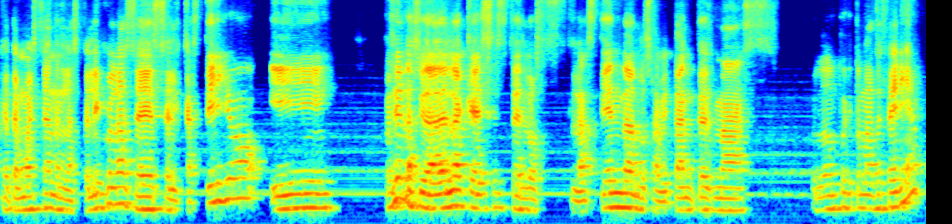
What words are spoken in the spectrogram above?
que te muestran en las películas, es el castillo y, pues sí, la Ciudadela, que es este, los, las tiendas, los habitantes más, pues, un poquito más de feria.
